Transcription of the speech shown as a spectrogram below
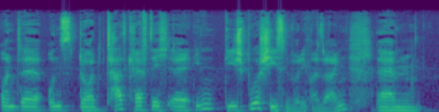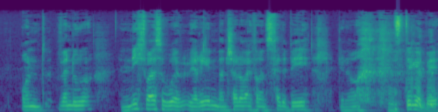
und äh, uns dort tatkräftig in die Spur schießen, würde ich mal sagen. Ähm, und wenn du nicht weißt, worüber wir reden, dann schau doch einfach ins fette B. Genau. Ins dicke B.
